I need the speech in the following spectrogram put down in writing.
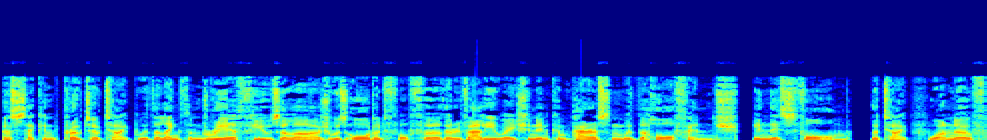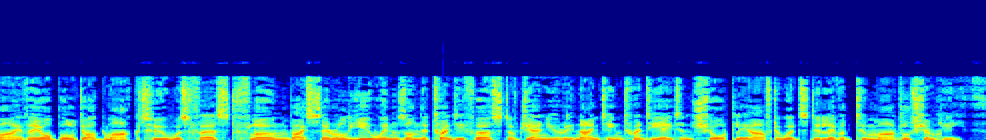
A second prototype with a lengthened rear fuselage was ordered for further evaluation in comparison with the Hawfinch. In this form, the Type 105A or Bulldog Mark II was first flown by Cyril Uwins on the 21st of January 1928 and shortly afterwards delivered to Martlesham Heath.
